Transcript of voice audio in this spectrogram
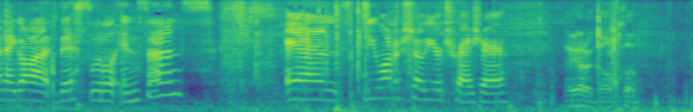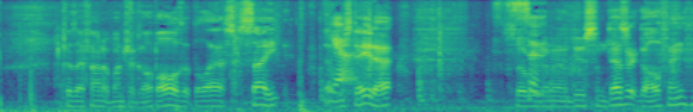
and I got this little incense. And do you want to show your treasure? I got a golf club because I found a bunch of golf balls at the last site that Yeah. we stayed at. So, So- we're gonna do some desert golfing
